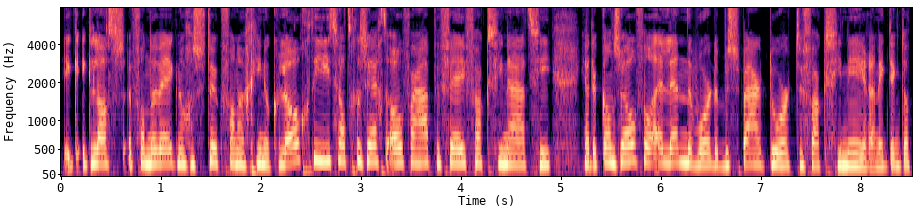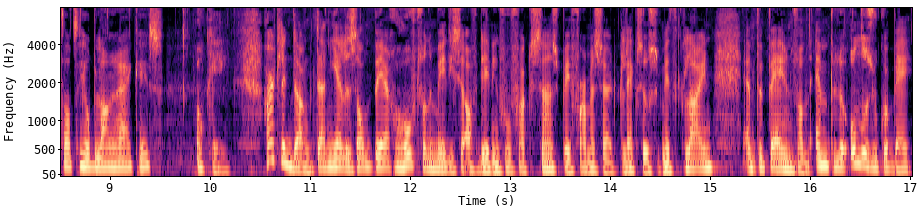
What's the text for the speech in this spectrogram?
Ik, ik las van de week nog een stuk van een gynaecoloog die iets had gezegd over HPV-vaccinatie. Ja, er kan zoveel ellende worden bespaard door te vaccineren. En ik denk dat dat heel belangrijk is. Oké, okay. hartelijk dank. Danielle Zandbergen, hoofd van de medische afdeling voor vaccins bij farmaceut GlaxoSmithKline. En Pepijn van Empelen, onderzoeker bij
